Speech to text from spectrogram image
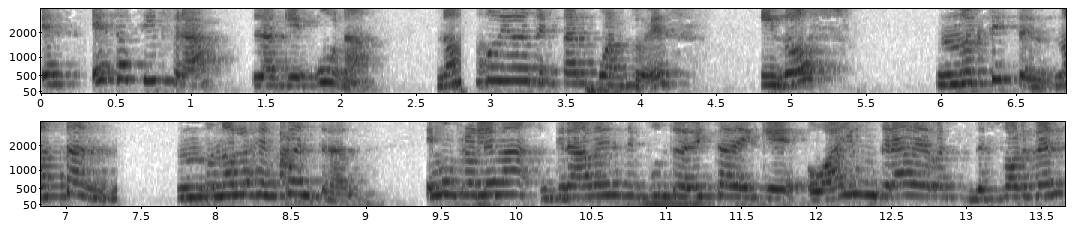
es esa cifra la que una, no han podido detectar cuánto es, y dos, no existen, no están, no, los encuentran. Es un problema grave desde el punto de vista de que o hay un grave desorden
